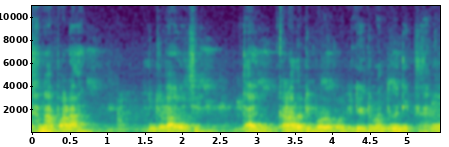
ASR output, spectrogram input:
থানাপাড়া জোড়া হয়েছে। তাই কারা দুটি পর পর ভিডিওটির মাধ্যমে দেখতে থাকুন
